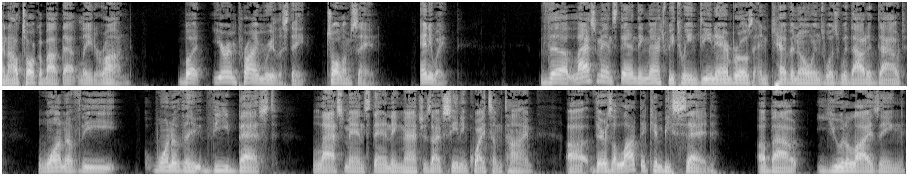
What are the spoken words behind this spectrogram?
And I'll talk about that later on. But you're in prime real estate. That's all I'm saying. Anyway, the last man standing match between Dean Ambrose and Kevin Owens was without a doubt one of the one of the the best last man standing matches I've seen in quite some time. Uh, there's a lot that can be said about utilizing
